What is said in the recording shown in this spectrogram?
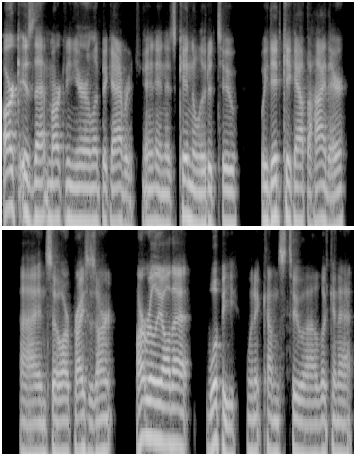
ARC is that marketing year Olympic average, and, and as Ken alluded to, we did kick out the high there, uh, and so our prices aren't aren't really all that whoopee when it comes to uh, looking at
